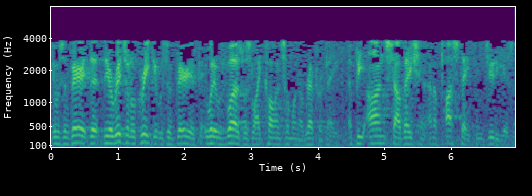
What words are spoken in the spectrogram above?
It was a very the, the original Greek. It was a very what it was was like calling someone a reprobate, a beyond salvation, an apostate from Judaism.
